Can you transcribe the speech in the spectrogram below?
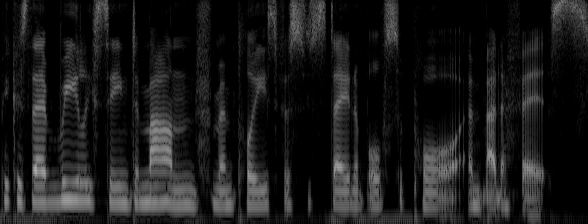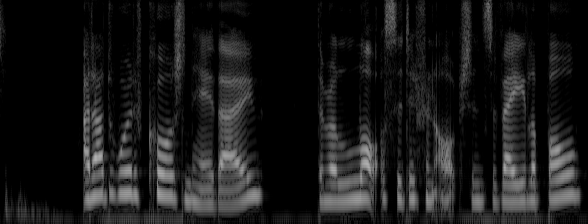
because they're really seeing demand from employees for sustainable support and benefits. I'd add a word of caution here though. There are lots of different options available,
